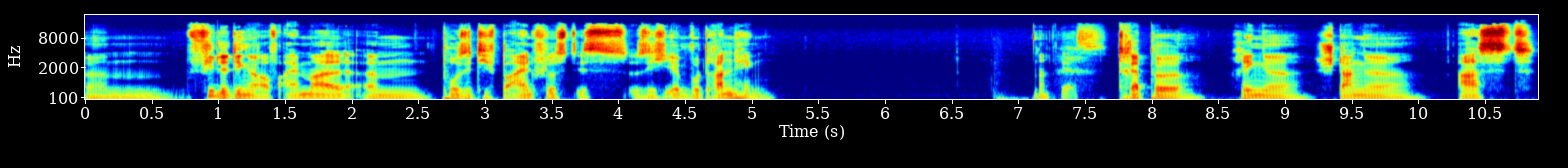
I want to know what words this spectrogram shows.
ähm, viele Dinge auf einmal ähm, positiv beeinflusst, ist sich irgendwo dranhängen. Ne? Yes. Treppe, Ringe, Stange, Ast,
